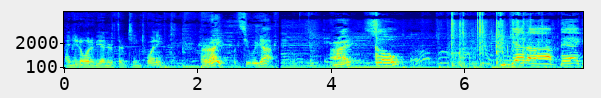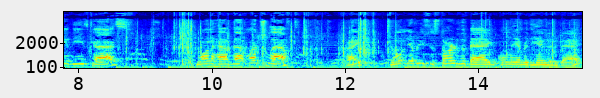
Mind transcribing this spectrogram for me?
and you don't want to be under 1320. All right, let's see what we got. All right, so you get a bag of these guys. You want to have that much left, right? Don't never use the start of the bag, only ever the end of the bag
